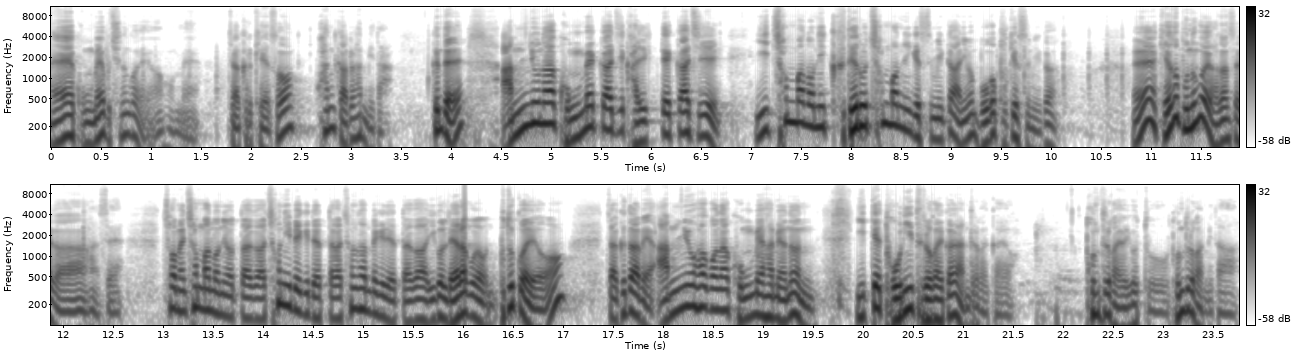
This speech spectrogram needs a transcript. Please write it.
에 공매 붙이는 거예요 공매 자 그렇게 해서 환가를 합니다. 근데 압류나 공매까지 갈 때까지 이 천만 원이 그대로 천만 원이겠습니까? 아니면 뭐가 붙겠습니까? 예 계속 붙는 거예요 가산세가. 가산세. 처음엔 천만 원이었다가 천이백이 됐다가 천삼백이 됐다가 이걸 내라고 붙을 거예요 자, 그다음에 압류하거나 공매하면은 이때 돈이 들어갈까요, 안 들어갈까요? 돈 들어가요. 이것도 돈 들어갑니다.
